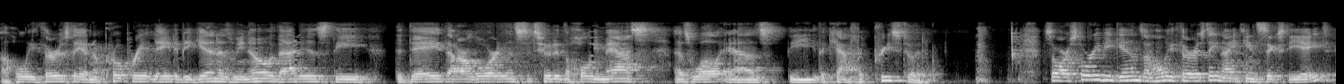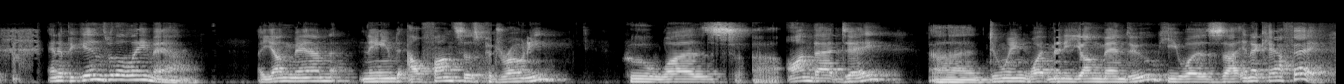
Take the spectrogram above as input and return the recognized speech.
A Holy Thursday, an appropriate day to begin, as we know that is the, the day that our Lord instituted the Holy Mass as well as the, the Catholic priesthood. So our story begins on Holy Thursday, 1968, and it begins with a layman, a young man named Alphonsus Pedroni, who was uh, on that day uh, doing what many young men do. He was uh, in a cafe,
